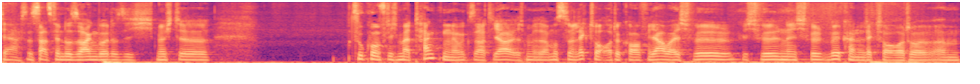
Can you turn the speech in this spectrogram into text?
Ja. Tja, es ist, als wenn du sagen würdest, ich möchte Zukunft nicht mehr tanken. Da habe ich gesagt, ja, ich, da musst du ein Elektroauto kaufen. Ja, aber ich will, ich will nicht, will, will kein Elektroauto. Ähm,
